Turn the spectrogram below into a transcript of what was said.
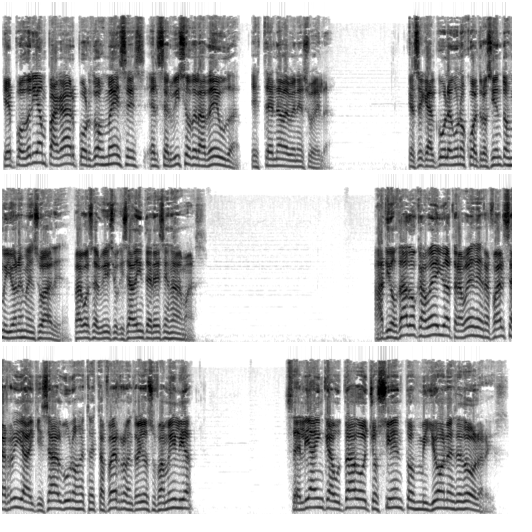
que podrían pagar por dos meses el servicio de la deuda externa de Venezuela, que se calcula en unos 400 millones mensuales, pago de servicio, quizá de intereses nada más. A Diosdado Cabello, a través de Rafael Sarría y quizá algunos testaferros, entre ellos su familia, se le ha incautado 800 millones de dólares.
